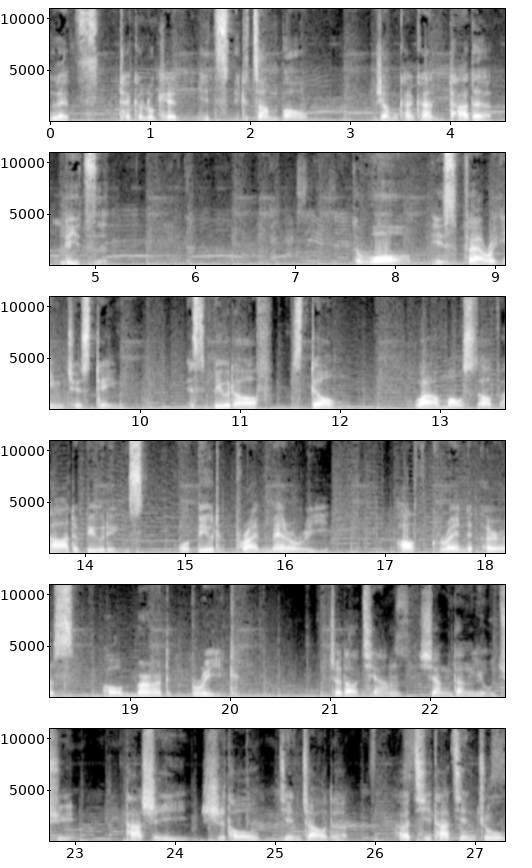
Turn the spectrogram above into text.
Let's take a look at its example. 让我们看看它的例子。 the wall is very interesting. It's built of stone, while most of other buildings were built primarily of granite earth or mud brick. 这道墙相当有趣，它是以石头建造的，而其他建筑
